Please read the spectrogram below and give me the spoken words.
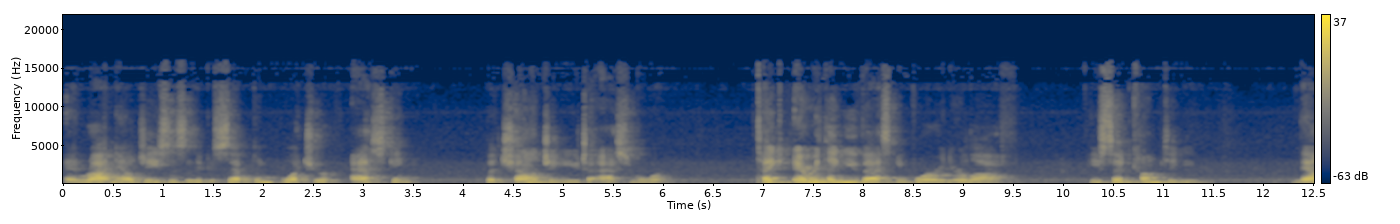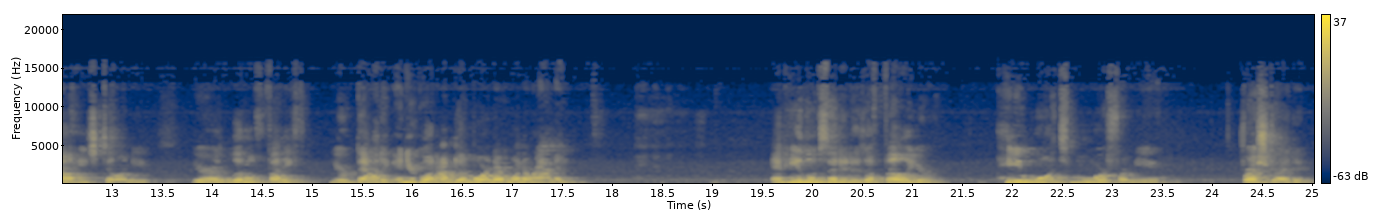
And right now, Jesus is accepting what you're asking, but challenging you to ask more. Take everything you've asked him for in your life. He said, Come to you. Now he's telling you, You're a little faith. You're doubting. And you're going, I'm doing more than everyone around me. And he looks at it as a failure. He wants more from you frustrated.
